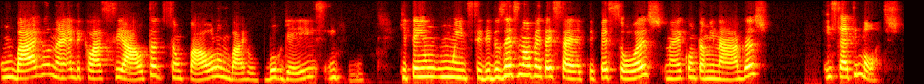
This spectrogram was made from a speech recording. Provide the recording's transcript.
um bairro né, de classe alta de São Paulo, um bairro burguês, enfim, que tem um, um índice de 297 pessoas né, contaminadas e sete mortes.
